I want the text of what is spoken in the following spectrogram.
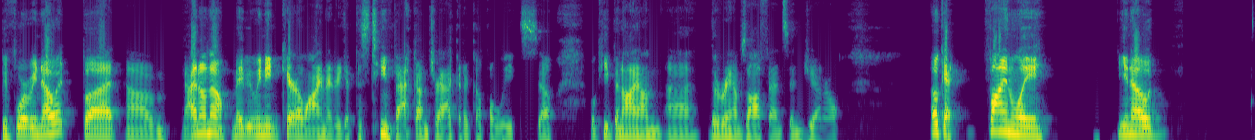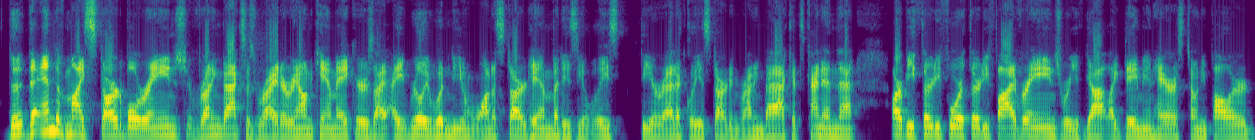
before we know it, but um, I don't know. Maybe we need Carolina to get this team back on track in a couple weeks. So we'll keep an eye on uh, the Rams offense in general. Okay, finally, you know, the the end of my startable range of running backs is right around Cam Akers. I, I really wouldn't even want to start him, but he's at least theoretically a starting running back. It's kind of in that RB 34, 35 range where you've got like Damien Harris, Tony Pollard,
